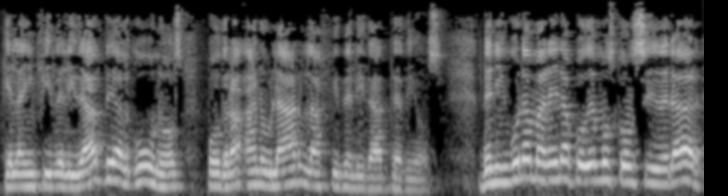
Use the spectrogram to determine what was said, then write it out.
que la infidelidad de algunos podrá anular la fidelidad de Dios. De ninguna manera podemos considerar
